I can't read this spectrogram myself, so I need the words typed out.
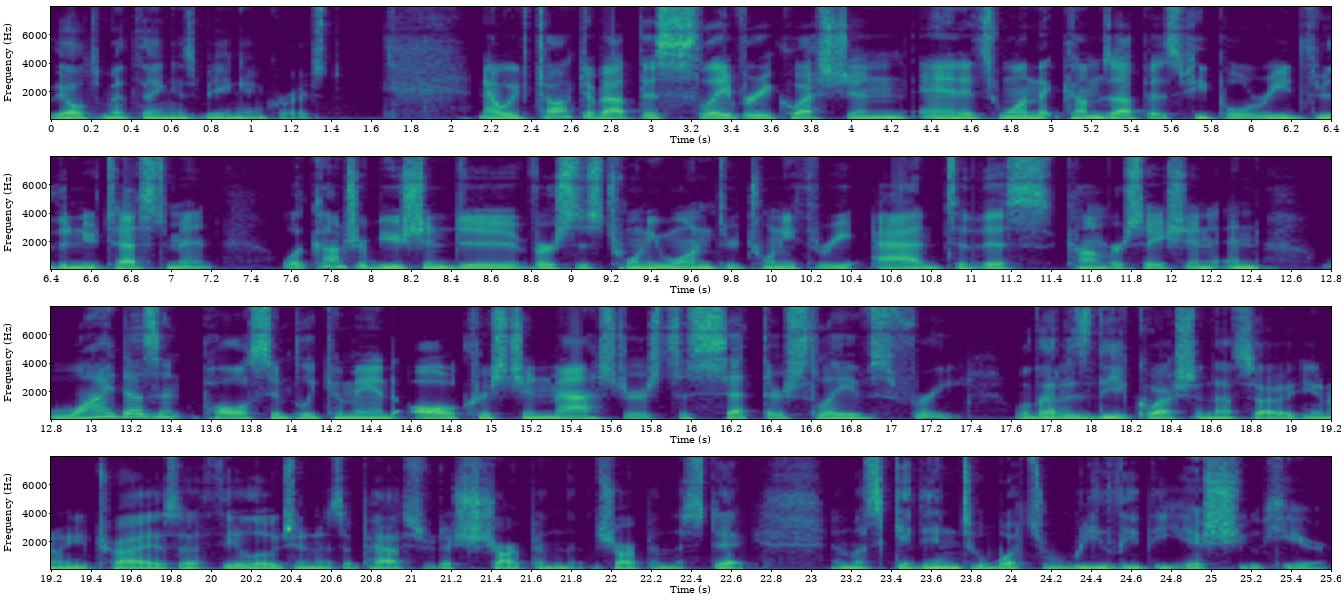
The ultimate thing is being in Christ. Now, we've talked about this slavery question, and it's one that comes up as people read through the New Testament. What contribution do verses 21 through 23 add to this conversation, and why doesn't Paul simply command all Christian masters to set their slaves free? Well, that is the question. That's how you know you try as a theologian, as a pastor, to sharpen the, sharpen the stick, and let's get into what's really the issue here.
